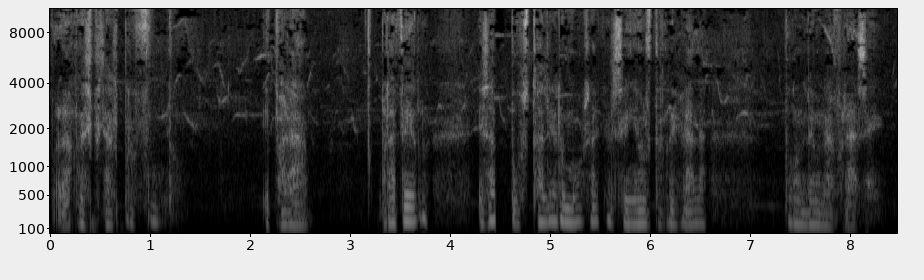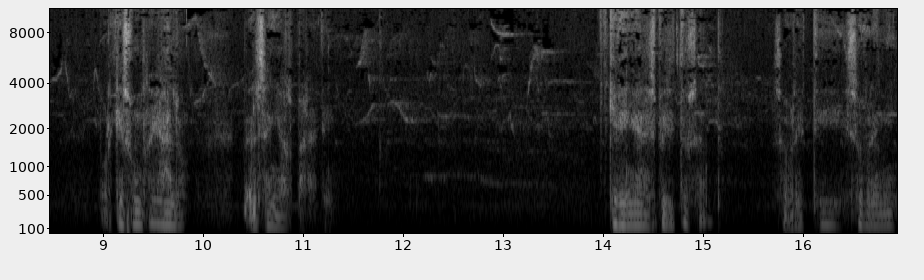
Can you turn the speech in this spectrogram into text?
para respirar profundo y para, para ver esa postal hermosa que el Señor te regala, ponle una frase, porque es un regalo del Señor para ti. Que venga el Espíritu Santo sobre ti, sobre mí,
